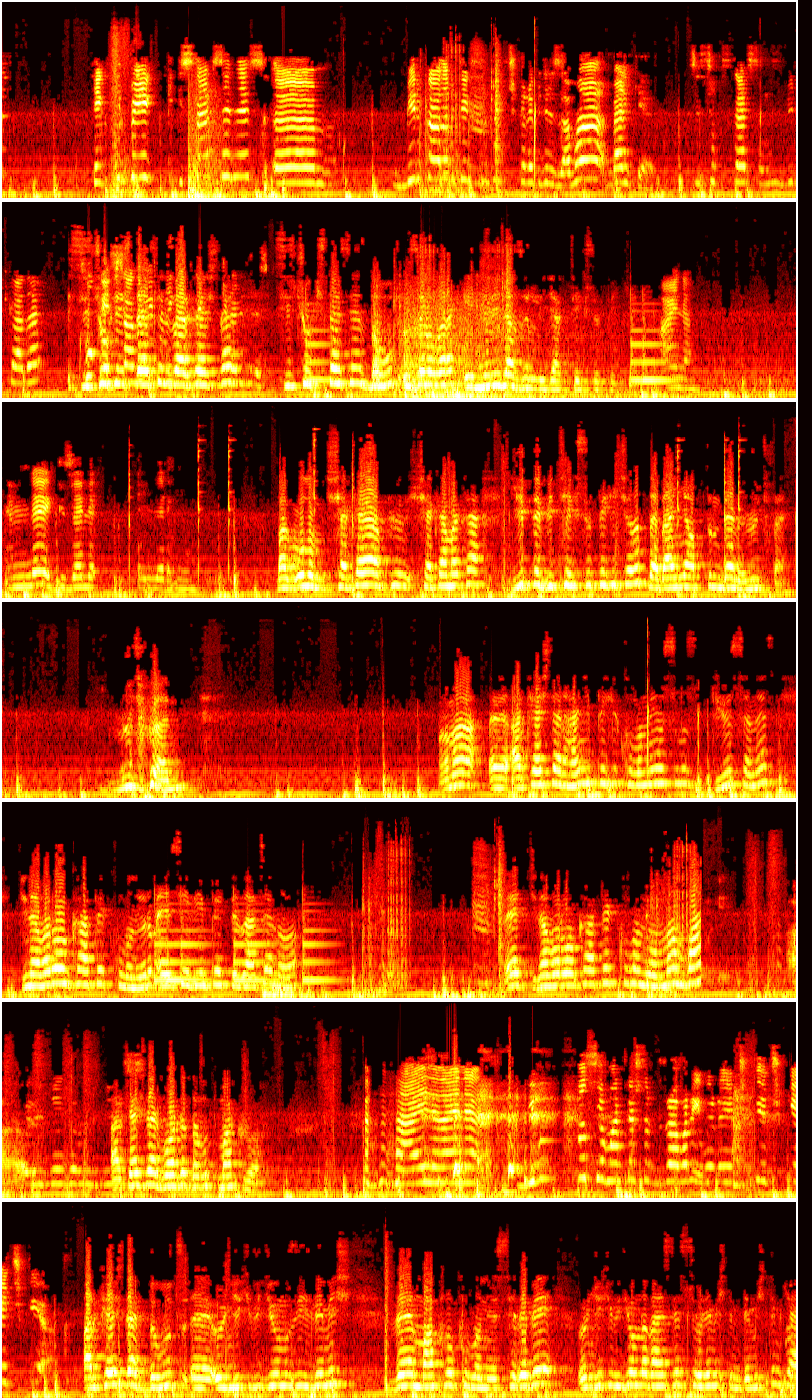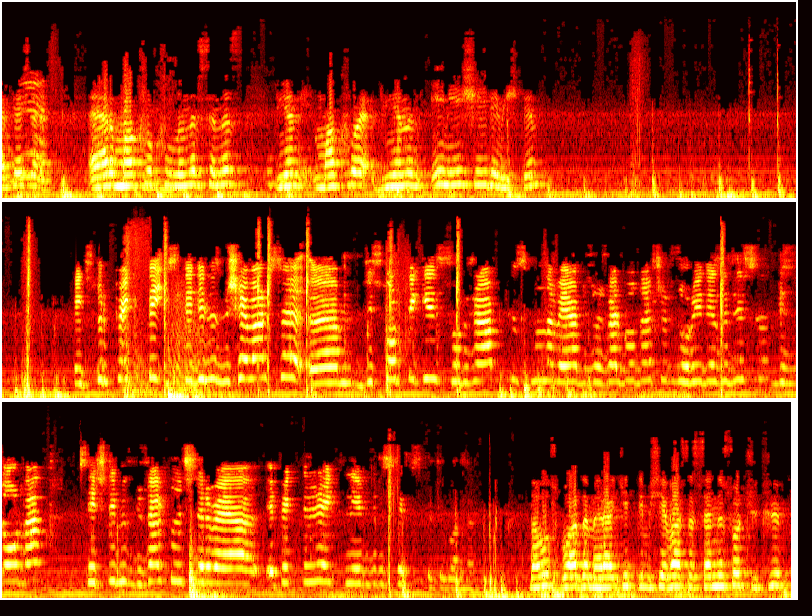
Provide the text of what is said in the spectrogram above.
tekstür pack isterseniz eee 1K'da bir tekstür pack çıkarabiliriz ama belki siz çok isterseniz 1K'da Siz çok, efsane bir isterseniz arkadaşlar, çıkarabiliriz. siz çok isterseniz Davut özel olarak elleriyle hazırlayacak tekstür peki. Aynen. Hem de güzel ellerim. Bak oğlum şaka yapıyor, şaka maka gidip de bir tekstür peki çalıp da ben yaptım deme lütfen. Lütfen. Ama e, arkadaşlar hangi peki kullanıyorsunuz diyorsanız Cinavar 10K pek kullanıyorum. En sevdiğim pek de zaten o. Evet Cinavar 10K pek kullanıyorum lan var. Arkadaşlar bu arada Davut makro. Aynen aynen. Bir basıyorum arkadaşlar dura var ya böyle çıkıyor çıkıyor çıkıyor. Arkadaşlar Davut e, önceki videomuzu izlemiş ve makro kullanıyor. Sebebi önceki videomda ben size söylemiştim. Demiştim ki arkadaşlar eğer makro kullanırsanız dünyanın makro dünyanın en iyi şeyi demiştim. Tekstür Pack'te istediğiniz bir şey varsa eee, Discord'daki soru cevap kısmında veya biz özel bir oda açarız oraya da yazabilirsiniz. Biz de oradan seçtiğimiz güzel kılıçları veya efektleri ekleyebiliriz Tekstür Pack'e bu arada. Davut bu arada merak ettiğim bir şey varsa sen de sor çünkü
